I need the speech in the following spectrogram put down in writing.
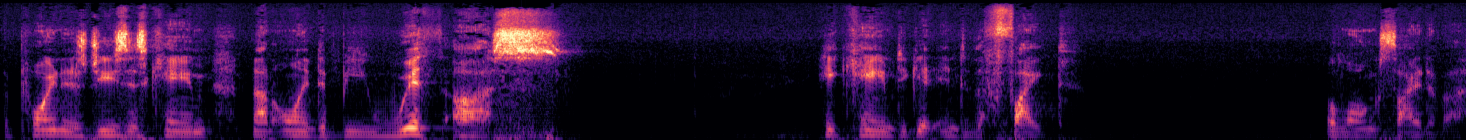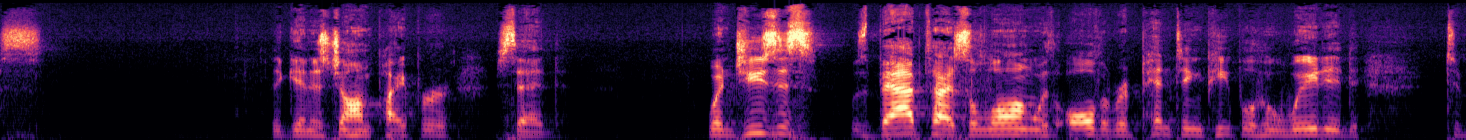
The point is, Jesus came not only to be with us, he came to get into the fight alongside of us. Again, as John Piper said, when Jesus was baptized along with all the repenting people who waited to,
